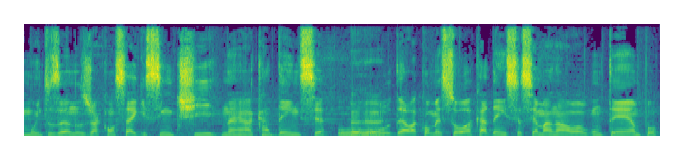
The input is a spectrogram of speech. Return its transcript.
muitos anos já consegue sentir, né, a cadência. O, Uhum. Ela começou a cadência semanal há algum tempo,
